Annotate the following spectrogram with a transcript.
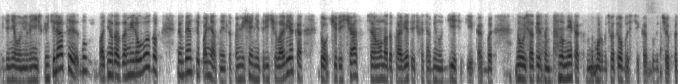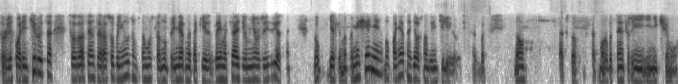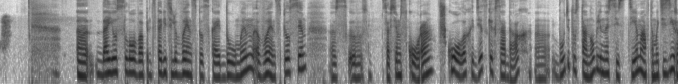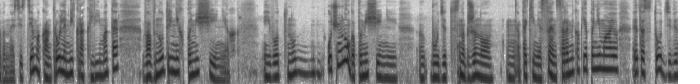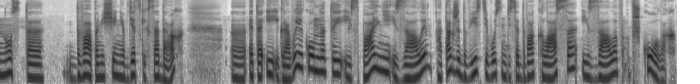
где не было механической вентиляции, ну, один раз замерил воздух, тенденции понятны. Если в помещении три человека, то через час все равно надо проветрить хотя бы минут 10. И как бы, ну, и, соответственно, ну, мне как, может быть, в этой области, как бы, человек, который легко ориентируется, СО2 сенсор особо не нужен, потому что, ну, примерно такие взаимосвязи у меня уже известны. Ну, если мы в помещении, ну, понятное дело, что надо вентилировать, как бы. Но так что, так может быть, сенсор и, и ни к чему. Э, даю слово представителю Венспилской думы. В Венспилсе э, э, совсем скоро в школах и детских садах будет установлена система, автоматизированная система контроля микроклимата во внутренних помещениях. И вот ну, очень много помещений будет снабжено такими сенсорами, как я понимаю. Это 192 помещения в детских садах. Э, это и игровые комнаты, и спальни, и залы, а также 282 класса и залов в школах.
